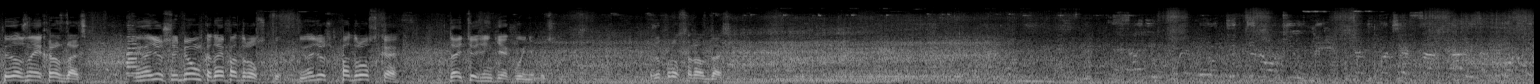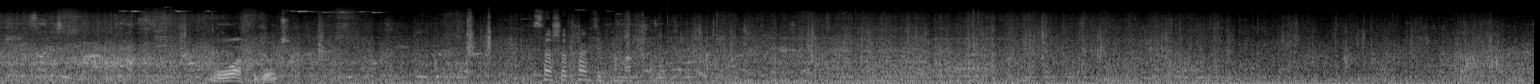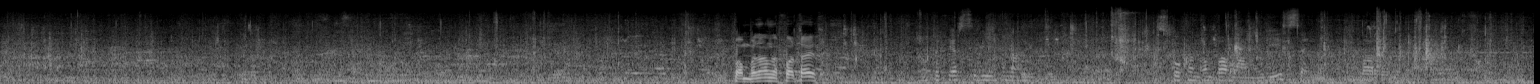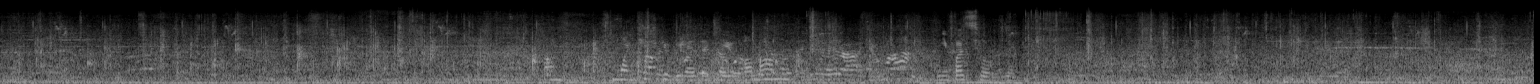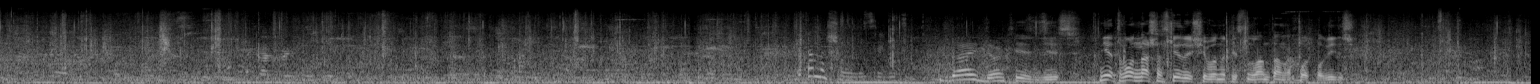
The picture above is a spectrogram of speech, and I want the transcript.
Ты должна их раздать. Не найдешь ребенка, дай подростку. Не найдешь подростка, дай тетеньке какой-нибудь. Уже просто раздать. О, идемте. Саша, отходи по маршруту. Вам бананов хватает? Ну так я ж себе не знаю. Сколько нам бананы есть они мороженые. Там мальчишки были такие бананы. Не потекли. Это наша улица, видимо. Да, идемте здесь. Нет, вон наша следующая, вон написано, Лантана Хотел, видишь?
